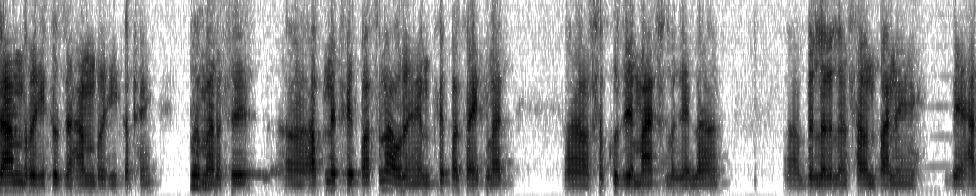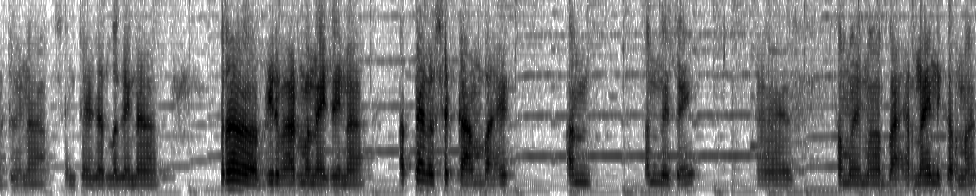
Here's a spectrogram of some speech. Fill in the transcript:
जान रही तो जहान रही कठै वो हमारे से अपने से बचना और से बचाए के लाग सबको जे मास्क लगेना बेला बेला साबुन पानी बे हात धोइन सेनिटाइजर लगाइन र भिडभाडमा नैजाइन अत्यावश्यक काम बाहेक अन अन्य चाहिँ समयमा बाहिर नै निकल्न।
